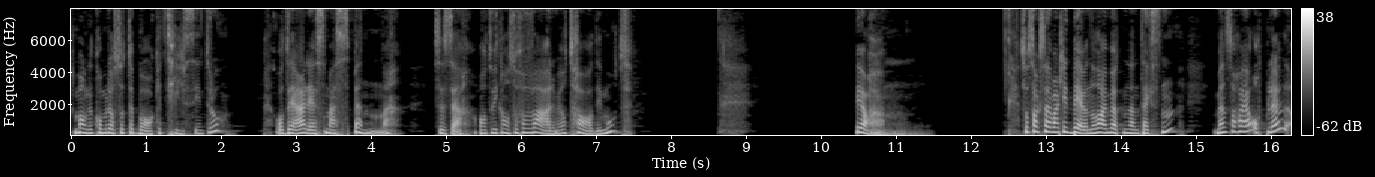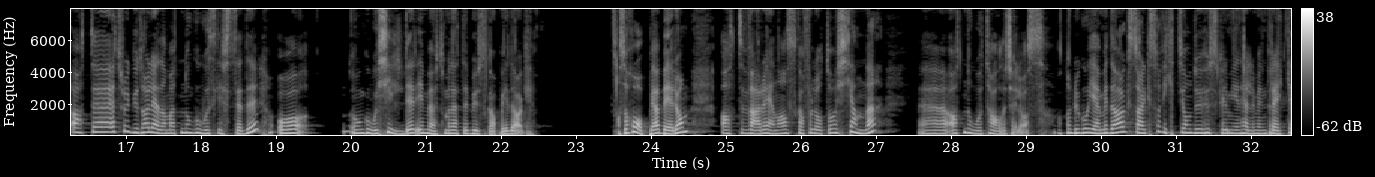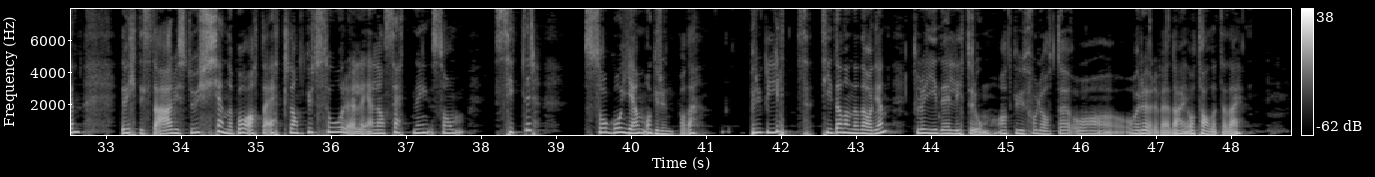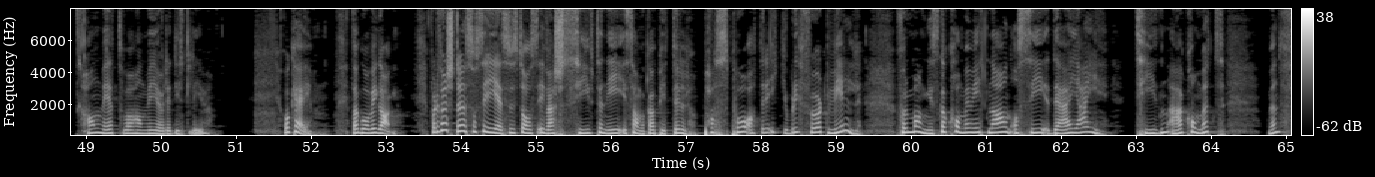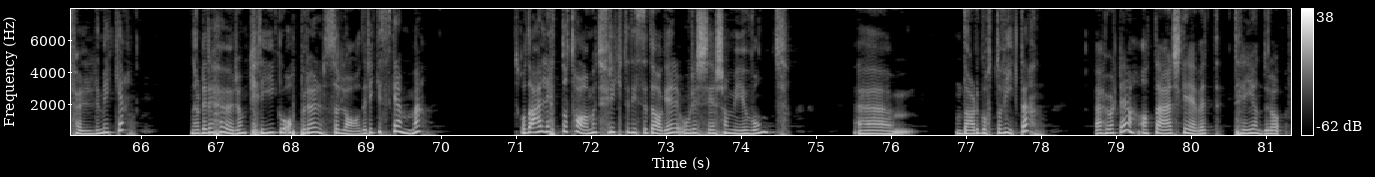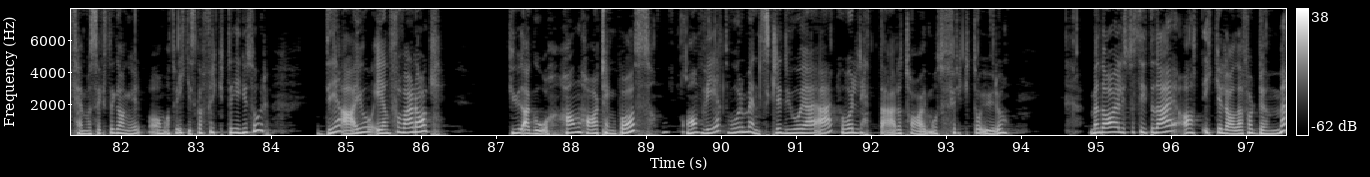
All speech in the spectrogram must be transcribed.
Mange kommer også tilbake til sin tro. Og det er det som er spennende, syns jeg. Og at vi kan også få være med og ta det imot. Ja. Som sagt så har jeg vært litt bevende da, i møte med denne teksten. Men så har jeg opplevd at eh, jeg tror Gud har leda meg til noen gode skriftsteder og noen gode kilder i møte med dette budskapet i dag. Og så håper jeg ber om at hver og en av oss skal få lov til å kjenne eh, at noe taler til oss. At når du går hjem i dag, så er det ikke så viktig om du husker min hele min preken. Det viktigste er hvis du kjenner på at det er et eller annet Guds ord eller en eller annen setning som sitter, så gå hjem og grunn på det. Bruk litt tid av denne dagen til å gi det litt rom, og at Gud får lov til å, å røre ved deg og tale til deg. Han vet hva han vil gjøre i ditt liv. Ok, da går vi i gang. For det første så sier Jesus til oss i vers 7-9 i samme kapittel.: Pass på at dere ikke blir ført vill, for mange skal komme i mitt navn og si 'det er jeg'. Tiden er kommet. Men følg dem ikke. Når dere hører om krig og opprør, så la dere ikke skremme. Og det er lett å ta imot frykt i disse dager hvor det skjer så mye vondt. Ehm, da er det godt å vite, jeg har hørt det, at det er skrevet 365 ganger om at vi ikke skal frykte i Guds ord. Det er jo én for hver dag. Gud er god. Han har tenkt på oss, og han vet hvor menneskelig du og jeg er, og hvor lett det er å ta imot frykt og uro. Men da har jeg lyst til å si til deg at ikke la deg fordømme.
